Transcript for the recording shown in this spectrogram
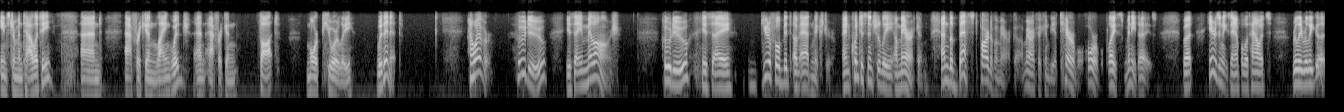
instrumentality and African language and African thought more purely within it. However, hoodoo is a melange. Hoodoo is a beautiful bit of admixture and quintessentially American and the best part of America. America can be a terrible, horrible place many days. But here's an example of how it's really, really good.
